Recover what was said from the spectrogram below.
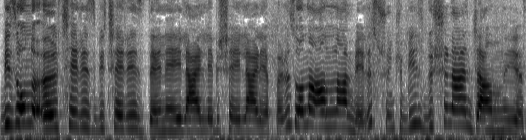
biz onu ölçeriz, biçeriz, deneylerle bir şeyler yaparız, ona anlam veririz. Çünkü biz düşünen canlıyız.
